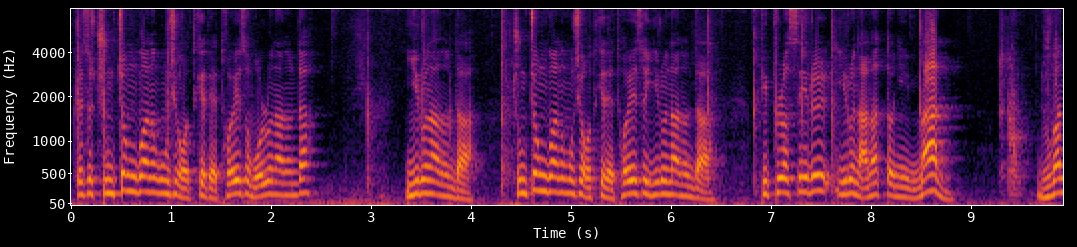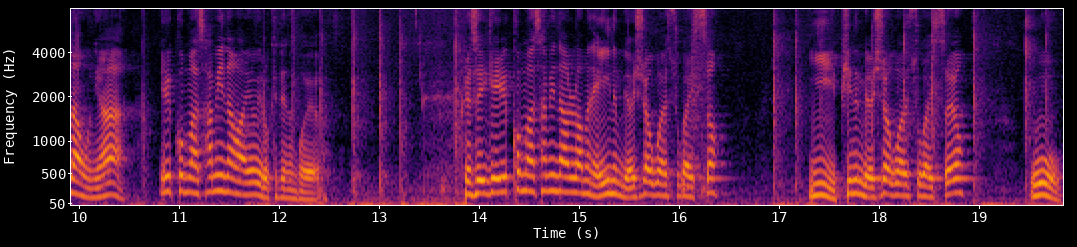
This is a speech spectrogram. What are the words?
그래서 중점 구하는 공식 어떻게 돼? 더해서 뭘로 나눈다? 2로 나눈다. 중점 구하는 공식 어떻게 돼? 더해서 2로 나눈다. b 플러스 1을 2로 나눴더니만 누가 나오냐? 1,3이 나와요. 이렇게 되는 거예요. 그래서 이게 1,3이 나오려면 a는 몇이라고 할 수가 있어? 2, b는 몇이라고 할 수가 있어요? 5.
